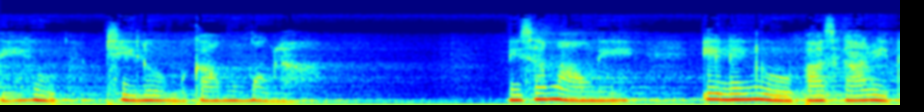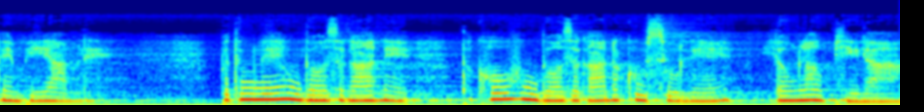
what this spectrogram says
သည်ဟုဖြေလို့မကောင်းဘူးမဟုတ်လားနေစမ်းမအောင်လေအီလင်းကိုဘာစကားတွေသင်ပေးရမလဲဘသူလဲဟူသောစကားနဲ့တခိုးဟူသောစကားတစ်ခုဆိုရင်လုံလောက်ပြီလား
